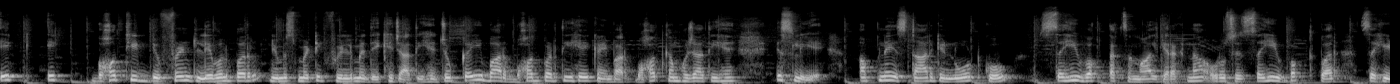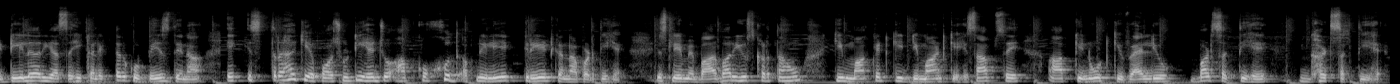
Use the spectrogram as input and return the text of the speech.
एक एक बहुत ही डिफरेंट लेवल पर न्यूमिस्मेटिक फ़ील्ड में देखी जाती है, जो कई बार बहुत बढ़ती है, कई बार बहुत कम हो जाती है। इसलिए अपने स्टार के नोट को सही वक्त तक संभाल के रखना और उसे सही वक्त पर सही डीलर या सही कलेक्टर को बेच देना एक इस तरह की अपॉर्चुनिटी है, जो आपको खुद अपने लिए क्रिएट करना पड़ती है। इसलिए मैं बार बार यूज़ करता हूँ कि मार्केट की डिमांड के हिसाब से आपकी नोट की वैल्यू बढ़ सकती है, घट सकती है।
